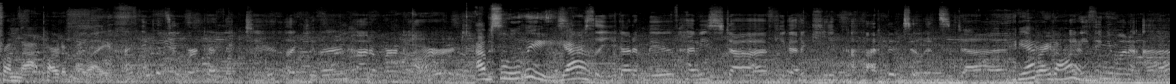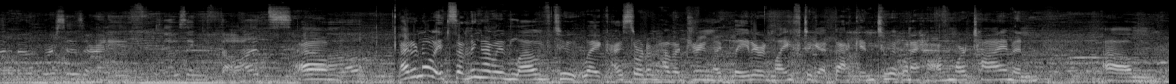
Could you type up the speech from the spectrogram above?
from that part of my life. I think it's a work ethic too. Like you learn how to work hard. Absolutely. Yeah. Seriously, you got to move heavy stuff. You got to keep at it till it's done. Yeah, right on. Anything you want to add about horses or any closing thoughts? Um, I don't know. It's something I would love to like. I sort of have a dream like later in life to get back into it when I have more time, and um,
